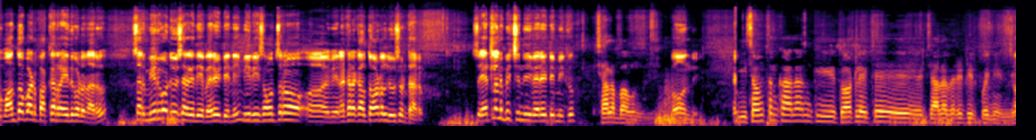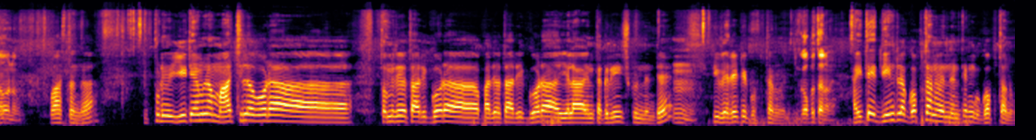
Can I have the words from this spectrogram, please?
మనతో పాటు పక్కన రైతు కూడా ఉన్నారు. సార్ మీరు కూడా చూసారు కదా ఈ వెరైటీని. మీరు ఈ సంవత్సరం రకరకాల తోటలు చూసుంటారు. సో ఎట్లా అనిపించింది ఈ వెరైటీ మీకు? చాలా బాగుంది. బాగుంది. ఈ సంవత్సరం కాలానికి తోటలు అయితే చాలా వెరైటీలు పోయినాయండి. అవును. వాస్తవంగా ఇప్పుడు ఈ టైంలో మార్చిలో కూడా తొమ్మిదో తారీఖు కూడా పదో తారీఖు కూడా ఇలా ఇంత ఉమ్. ఈ వెరైటీ గొప్పతనం అండి గొప్పతనమే అయితే దీంట్లో గొప్పతనం ఏంటంటే ఇంకో గొప్పతనం.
